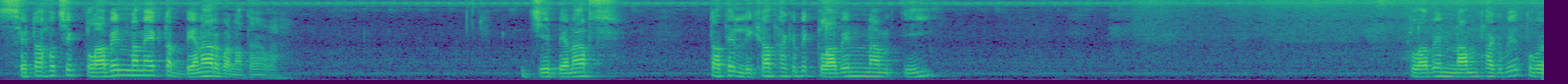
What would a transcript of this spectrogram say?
সেটা হচ্ছে ক্লাবের নামে একটা ব্যানার বানাতে হবে। যে ব্যানারটাতে লেখা থাকবে ক্লাবের নাম এই। ক্লাবের নাম থাকবে, তবে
